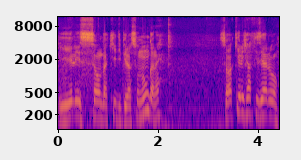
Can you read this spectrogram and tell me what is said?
e eles são daqui de Pirassununga, né? Só que eles já fizeram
